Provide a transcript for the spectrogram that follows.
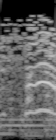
Bye.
